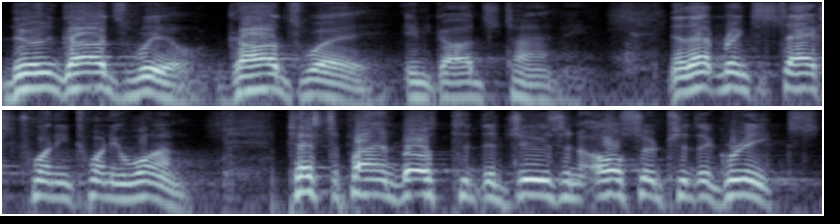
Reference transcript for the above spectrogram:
Doing God's will, God's way, in God's timing. Now that brings us to Acts 20 21, testifying both to the Jews and also to the Greeks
